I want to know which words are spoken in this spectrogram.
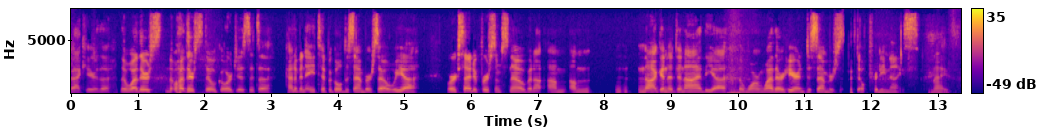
back here. the The weather's the weather's still gorgeous. It's a kind of an atypical December, so we uh we're excited for some snow, but I, I'm I'm not going to deny the uh, the warm weather here in December is still pretty nice. Nice.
